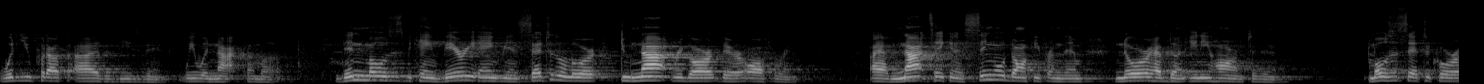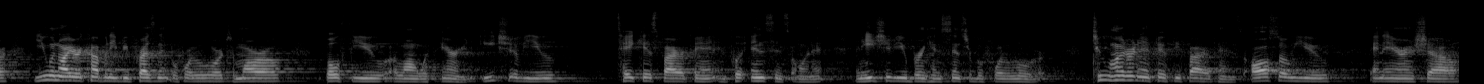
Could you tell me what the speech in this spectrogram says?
Would you put out the eyes of these men? We would not come up. Then Moses became very angry and said to the Lord, Do not regard their offering. I have not taken a single donkey from them, nor have done any harm to them. Moses said to Korah, You and all your company be present before the Lord tomorrow, both you along with Aaron. Each of you take his fire pan and put incense on it, and each of you bring his censer before the Lord. 250 fire pans. Also, you and Aaron shall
